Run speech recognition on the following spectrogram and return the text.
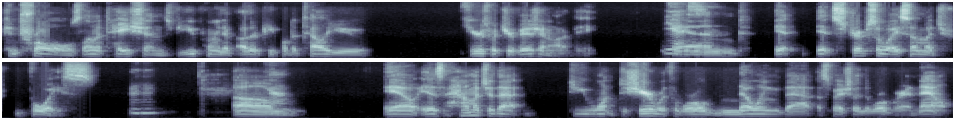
controls, limitations, viewpoint of other people to tell you, here's what your vision ought to be. Yes. And it it strips away so much voice. Mm-hmm. Um, yeah. you know, is how much of that do you want to share with the world, knowing that, especially in the world we're in now,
